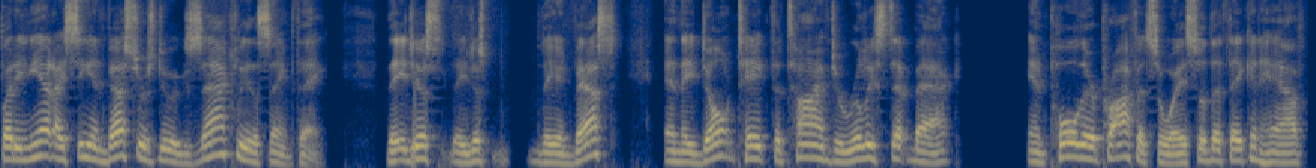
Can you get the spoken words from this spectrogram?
But and yet I see investors do exactly the same thing. They just they just they invest and they don't take the time to really step back and pull their profits away so that they can have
